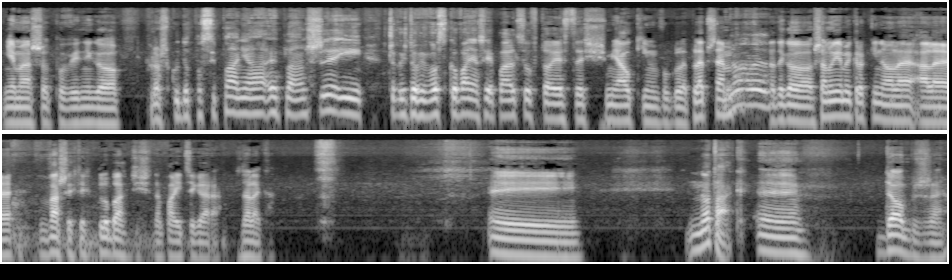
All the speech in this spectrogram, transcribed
nie masz odpowiedniego proszku do posypania e, planszy i czegoś do wywoskowania sobie palców, to jesteś miałkim w ogóle plepsem. No ale Dlatego szanujemy Krokinole, ale w waszych tych klubach, gdzie się tam pali cygara, z daleka. Yy, No tak. yy, Dobrze.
